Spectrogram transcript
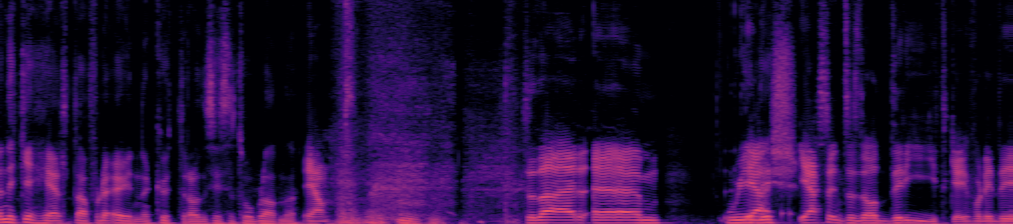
Men ikke helt, da, fordi øynene kutter av de siste to bladene. Ja. så det er ehm, Jeg, jeg syntes det var dritgøy, fordi de,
